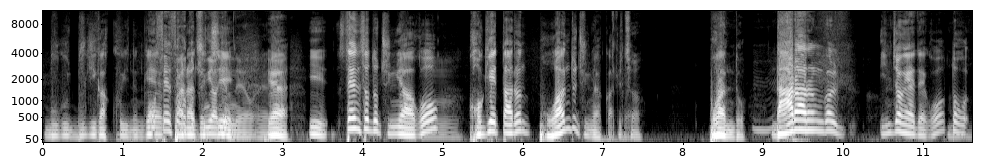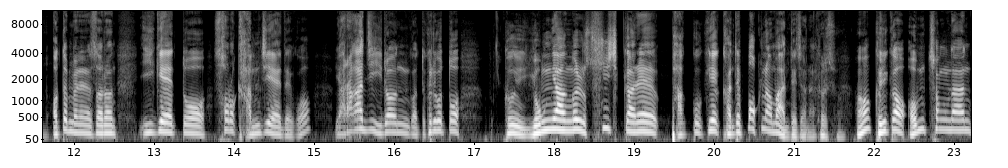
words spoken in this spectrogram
무기, 무기 갖고 있는 게 어, 센서가 중요하겠네요. 예. 예, 이 센서도 중요하고 음, 거기에 따른 보안도 중요할 것 같아요. 그렇죠. 보안도. 음. 나라는 걸 인정해야 되고 또 음. 어떤 면에서는 이게 또 서로 감지해야 되고 여러 가지 이런 것도 그리고 또 그 용량을 순식간에 그게 간데 뻑 나면 안 되잖아요. 그렇죠. 어? 그러니까 엄청난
